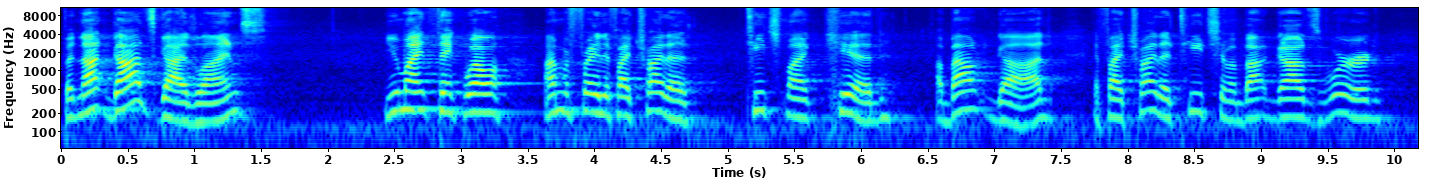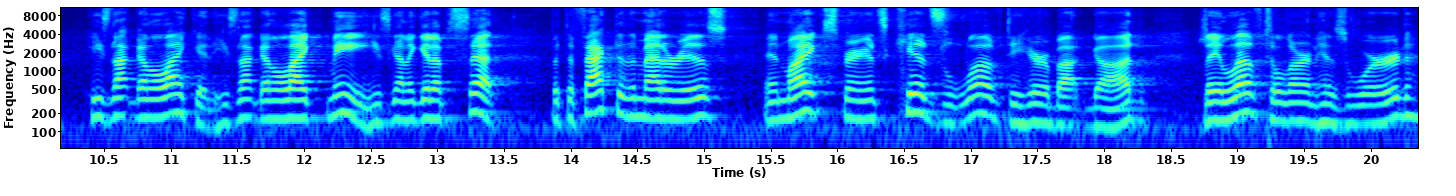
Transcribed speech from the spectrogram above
but not God's guidelines. You might think, well, I'm afraid if I try to teach my kid about God, if I try to teach him about God's Word, he's not going to like it. He's not going to like me. He's going to get upset. But the fact of the matter is, in my experience, kids love to hear about God. They love to learn His Word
